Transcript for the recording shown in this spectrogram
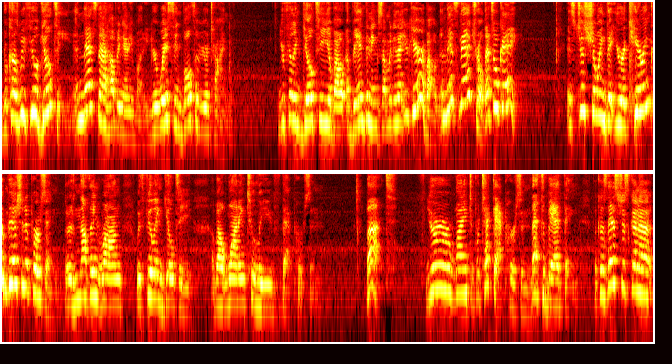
because we feel guilty and that's not helping anybody. You're wasting both of your time. You're feeling guilty about abandoning somebody that you care about and that's natural. That's okay. It's just showing that you're a caring, compassionate person. There's nothing wrong with feeling guilty about wanting to leave that person. But you're wanting to protect that person. That's a bad thing. Because that's just going to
